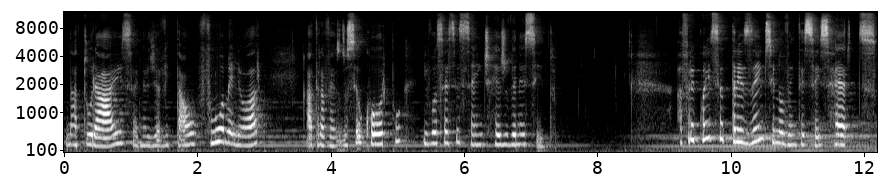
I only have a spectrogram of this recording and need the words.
naturais, a energia vital, flua melhor através do seu corpo e você se sente rejuvenescido. A frequência 396 Hz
